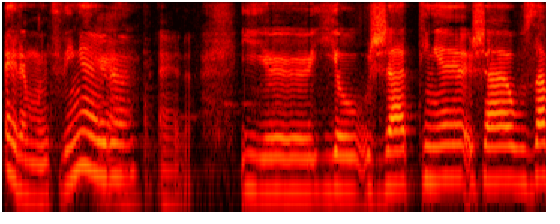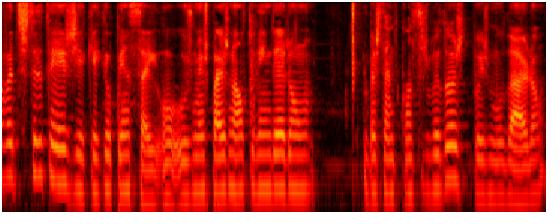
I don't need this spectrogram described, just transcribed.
Era muito dinheiro. Era. E, eh, e eu já tinha, já usava de estratégia. O que é que eu pensei? Os meus pais na altura ainda eram bastante conservadores, depois mudaram,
